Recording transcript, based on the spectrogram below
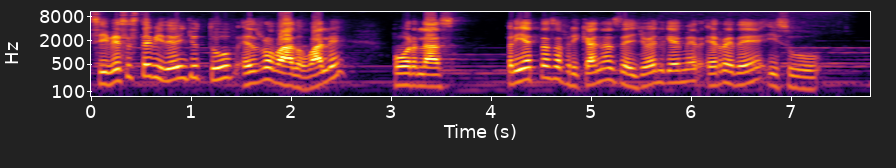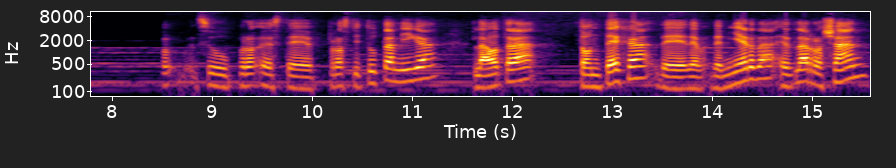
si ves este video en YouTube es robado, ¿vale? Por las prietas africanas de Joel Gamer RD y su su este, prostituta amiga, la otra tonteja de, de, mierda es la Roshan.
